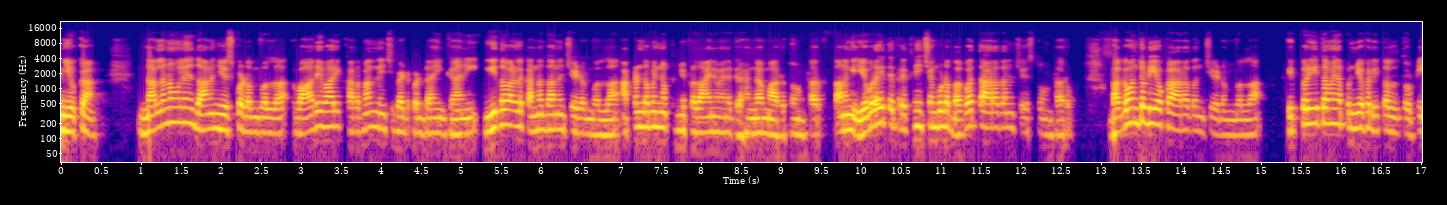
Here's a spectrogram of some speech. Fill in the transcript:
ఈ యొక్క నల్లనవ్వులని దానం చేసుకోవడం వల్ల వారి వారి కర్మల నుంచి బయటపడడానికి కానీ ఈద వాళ్ళకి అన్నదానం చేయడం వల్ల అఖండమైన పుణ్య ప్రధానమైన గ్రహంగా మారుతూ ఉంటారు. ప్రధానంగా ఎవరైతే ప్రతినిత్యం కూడా భగవత్ ఆరాధన చేస్తూ ఉంటారో భగవంతుడి యొక్క ఆరాధన చేయడం వల్ల విపరీతమైన పుణ్య ఫలితాలతోటి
